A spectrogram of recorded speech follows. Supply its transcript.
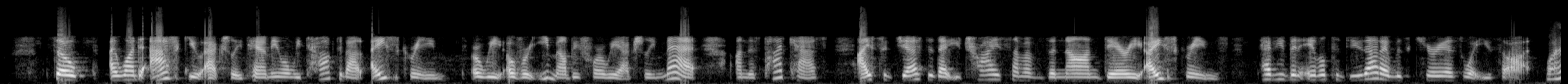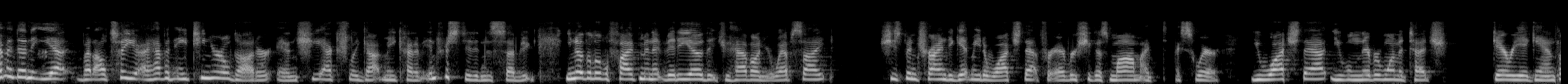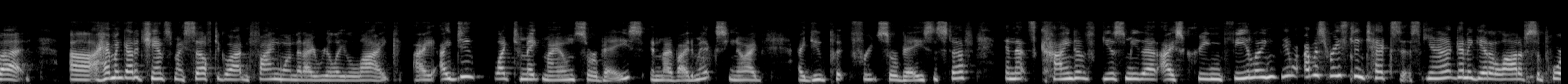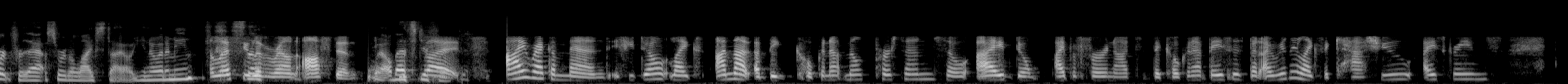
So I wanted to ask you, actually, Tammy, when we talked about ice cream, or we over email before we actually met on this podcast, I suggested that you try some of the non-dairy ice creams have you been able to do that? I was curious what you thought. Well, I haven't done it yet, but I'll tell you, I have an 18 year old daughter, and she actually got me kind of interested in this subject. You know, the little five minute video that you have on your website? She's been trying to get me to watch that forever. She goes, Mom, I, I swear, you watch that, you will never want to touch dairy again. But uh, I haven't got a chance myself to go out and find one that I really like. I, I do like to make my own sorbets in my Vitamix. You know, I I do put fruit sorbets and stuff, and that's kind of gives me that ice cream feeling. You know, I was raised in Texas. You're not going to get a lot of support for that sort of lifestyle. You know what I mean? Unless you live around Austin. Well, that's different. But I recommend if you don't like I'm not a big coconut milk person, so I don't I prefer not the coconut bases, but I really like the cashew ice creams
